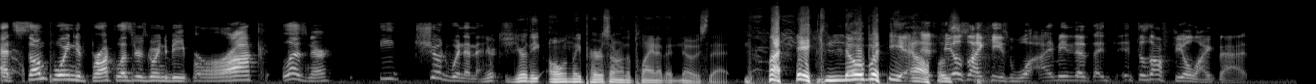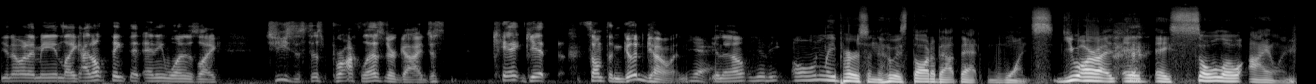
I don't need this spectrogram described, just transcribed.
At some point, if Brock Lesnar is going to be Brock Lesnar, he should win a match. You're, you're the only person on the planet that knows that. like nobody else. It feels like he's. I mean, it, it, it does not feel like that. You know what I mean? Like, I don't think that anyone is like, Jesus, this Brock Lesnar guy just can't get something good going. Yeah. You know? You're the only person who has thought about that once. You are a, a, a solo island.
